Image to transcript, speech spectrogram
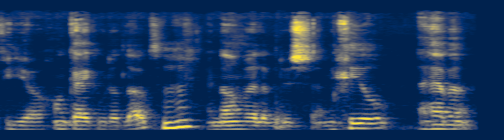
video. Gewoon kijken hoe dat loopt. Mhm. En dan willen we dus eh, Michiel hebben.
